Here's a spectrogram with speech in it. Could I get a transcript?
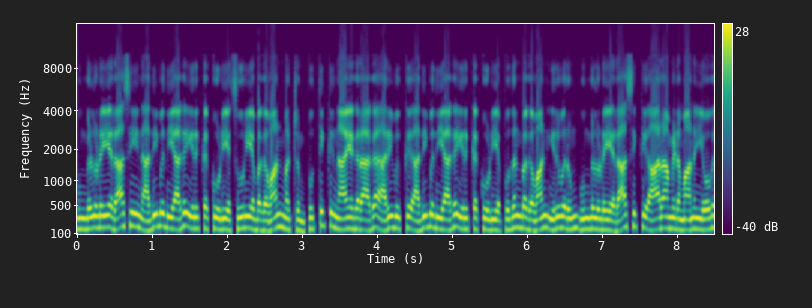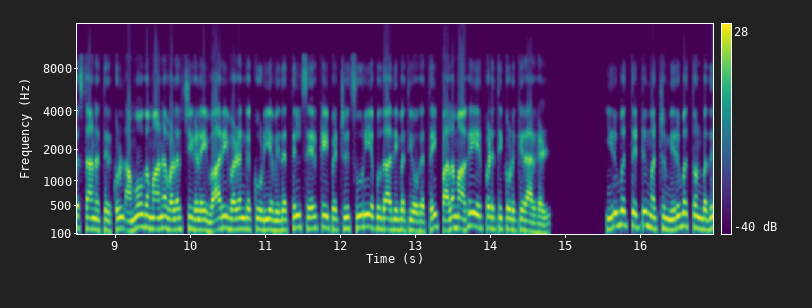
உங்களுடைய ராசியின் அதிபதியாக இருக்கக்கூடிய சூரிய பகவான் மற்றும் புத்திக்கு நாயகராக அறிவுக்கு அதிபதியாக இருக்கக்கூடிய புதன் பகவான் இருவரும் உங்களுடைய ராசிக்கு ஆறாமிடமான யோகஸ்தானத்திற்குள் அமோகமான வளர்ச்சிகளை வாரி வழங்கக்கூடிய விதத்தில் சேர்க்கை பெற்று சூரிய புதாதிபத் யோகத்தை பலமாக ஏற்படுத்திக் கொடுக்கிறார்கள். இருபத்தெட்டு மற்றும் இருபத்தொன்பது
